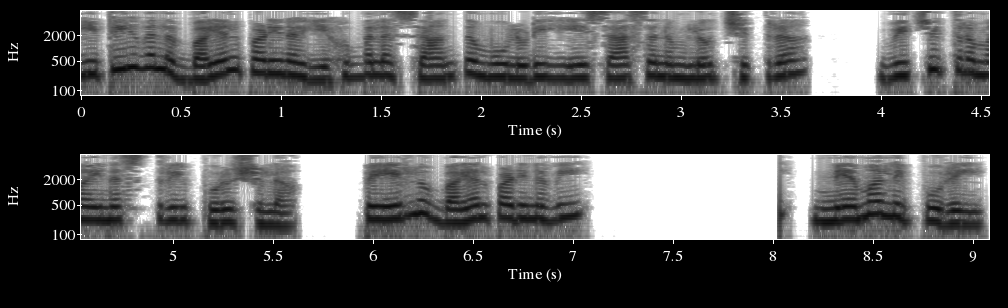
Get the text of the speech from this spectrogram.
ఇటీవల బయల్పడిన యహుబల శాంతమూలుడి ఈ శాసనంలో చిత్ర విచిత్రమైన స్త్రీ పురుషుల పేర్లు బయల్పడినవి. నెమలిపురి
